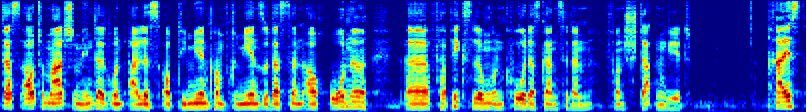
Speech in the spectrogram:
das automatisch im Hintergrund alles optimieren, komprimieren, sodass dann auch ohne äh, Verpixelung und Co. das Ganze dann vonstatten geht. Heißt,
